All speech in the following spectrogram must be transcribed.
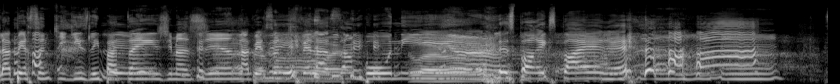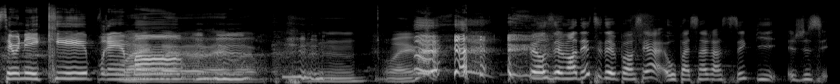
La personne qui aiguise les patins, j'imagine. La personne qui fait la zamboni. Ouais, ouais, le sport expert. Mhm. C'est une équipe, vraiment. Ouais, ouais, ouais, Mhm. ouais, on se demandait, tu sais, de passer à- au patinage artistique, puis juste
